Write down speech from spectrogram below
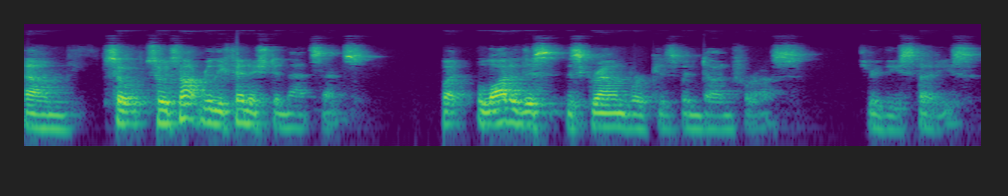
Um, so so it's not really finished in that sense, but a lot of this this groundwork has been done for us through these studies.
